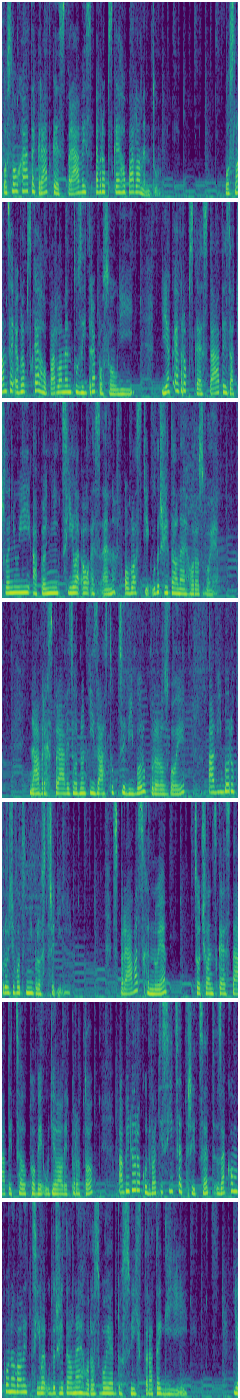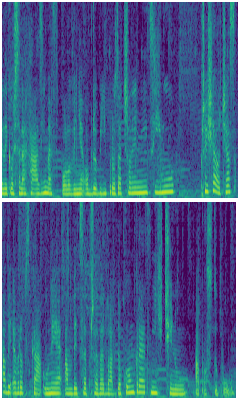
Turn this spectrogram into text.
Posloucháte krátké zprávy z Evropského parlamentu. Poslanci Evropského parlamentu zítra posoudí, jak evropské státy začlenují a plní cíle OSN v oblasti udržitelného rozvoje. Návrh zprávy zhodnotí zástupci Výboru pro rozvoj a Výboru pro životní prostředí. Zpráva schrnuje, co členské státy celkově udělali proto, aby do roku 2030 zakomponovali cíle udržitelného rozvoje do svých strategií. Jelikož se nacházíme v polovině období pro začlenění cílů, přišel čas, aby Evropská unie ambice převedla do konkrétních činů a postupů.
